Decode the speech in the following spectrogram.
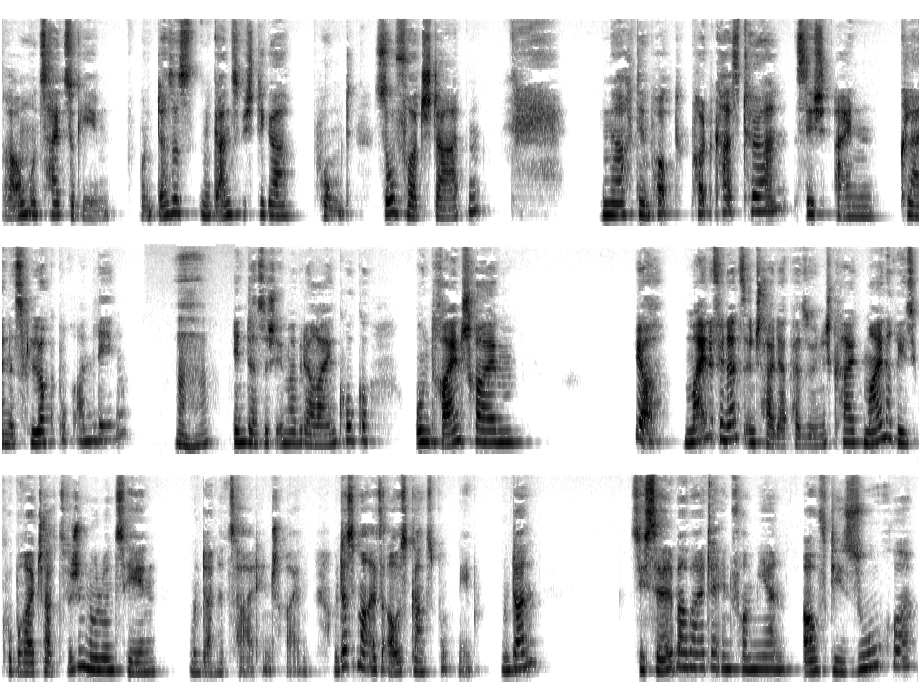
Raum und Zeit zu geben. Und das ist ein ganz wichtiger Punkt. Sofort starten nach dem Podcast hören sich ein kleines Logbuch anlegen, mhm. in das ich immer wieder reingucke und reinschreiben, ja, meine Finanzentscheiderpersönlichkeit, meine Risikobereitschaft zwischen 0 und 10 und dann eine Zahl hinschreiben. Und das mal als Ausgangspunkt nehmen. Und dann sich selber weiter informieren, auf die Suche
